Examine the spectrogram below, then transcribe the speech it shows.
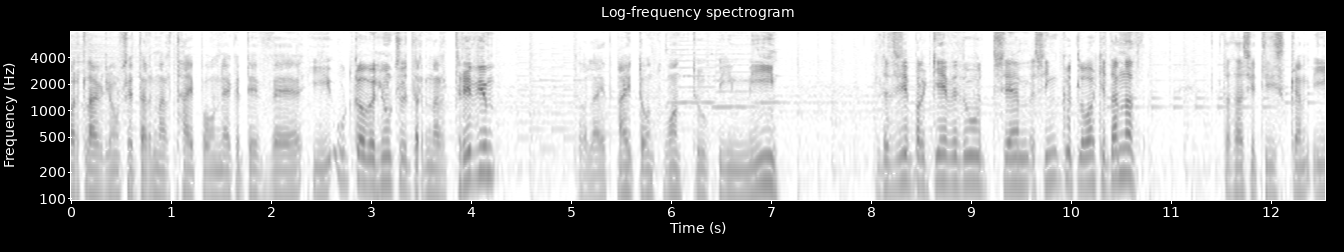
frábært lag hljónsveitarinnar Typo Negative eh, í útgáfu hljónsveitarinnar Trivium. Það var lagið I Don't Want To Be Me. Þetta sé bara gefið út sem singull og ekkit annað. Þetta það sé tískam í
